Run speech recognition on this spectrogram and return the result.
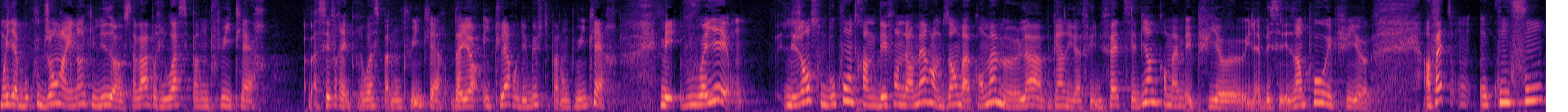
Moi, il y a beaucoup de gens à Hénin qui me disent oh, ça va, Briouat, c'est pas non plus Hitler. Ah bah c'est vrai, Briouat, c'est pas non plus Hitler. D'ailleurs, Hitler, au début, c'était pas non plus Hitler. Mais vous voyez, les gens sont beaucoup en train de défendre leur mère en disant, bah quand même, euh, là, regarde, il a fait une fête, c'est bien quand même. Et puis, euh, il a baissé les impôts. Et puis, euh, en fait, on, confond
